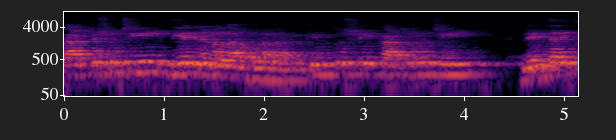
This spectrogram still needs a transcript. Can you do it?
কার্যসূচি দিয়ে দিলেন আল্লাহ রব্বুল আলামিন। কিন্তু সেই কার্যসূচি, নির্ধারিত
